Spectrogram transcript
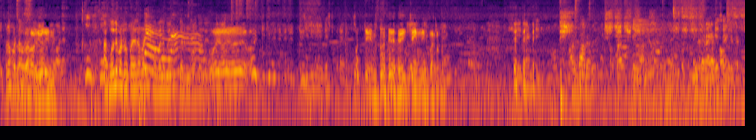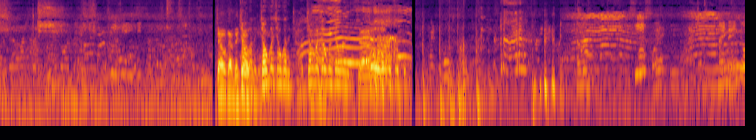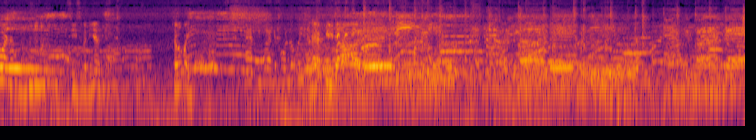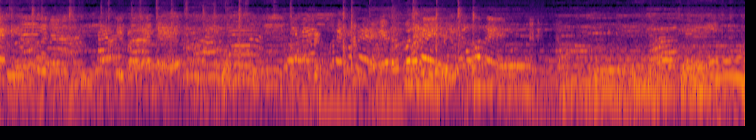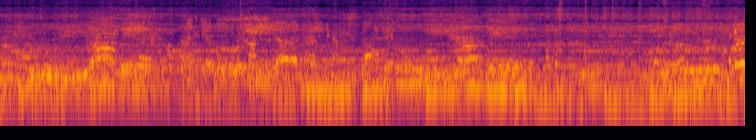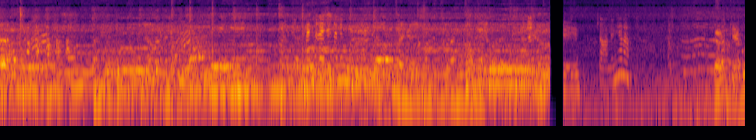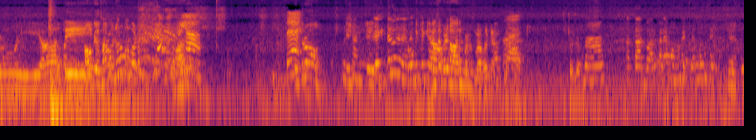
ਥੋੜਾ ਵੱਡਾ ਹੋ ਗਿਆ ਹੌਲੀ ਹੌਲੀ ਨੇ ਆ ਗੋਲੇ ਬਟਨ ਪੈ ਨਾ ਬੜੀ ਹਵਾ ਲੱਗੇ ਗਰਮੀ ਬਹੁਤ ਹੁੰਦੀ ਹੈ ਓਏ ਓਏ ਓਏ ਓਏ ਉਹ ਤੈਨੂੰ ਚੀਨੀ ਪੜਦਾ ਚਾਓ ਕਰਦੇ ਚਾਓ। ਚਾਓ ਕਰ ਚਾਓ ਕਰ ਚਾਓ ਕਰ ਚਾਓ ਕਰ ਚਾਓ ਕਰ। ਚਾਓ। ਨਹੀਂ ਨਹੀਂ ਕਿਉਂ ਆਇਆ ਸੀਸ ਵਧੀਆ। ਚਲੋ ਭਾਈ। ਹੈਪੀ ਬਰਥਡੇ ਬੋਲੋ ਕੋਈ ਹੈਪੀ ਚਾਹ ਤੇ ਆਓਗੇ ਸਭ? ਇਧਰੋਂ। ਉਹ ਕਿੱਥੇ ਗਿਆ? ਤਾਰ ਮੈਂ ਫਿਰ ਕਿਹਾ ਚੱਲ ਜਾ। ਬਾਹਰ ਖੜਾ ਮੋਨੂੰ ਇੱਧਰ ਮੋਨੂੰ ਚਾਓ ਕਰ ਚਾਓ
